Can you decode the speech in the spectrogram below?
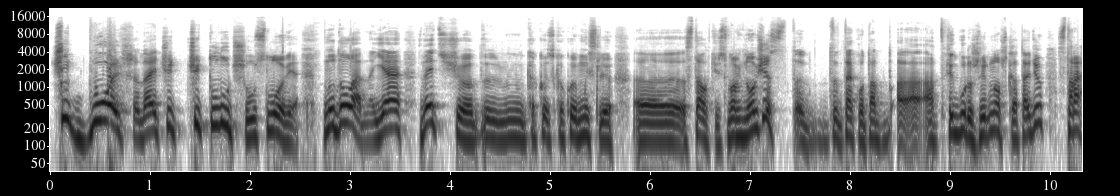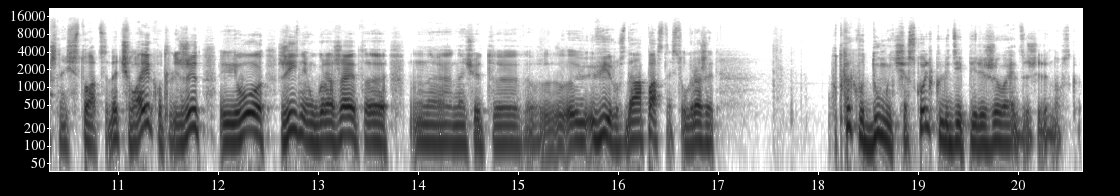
чуть больше, да, чуть, чуть лучше условия. Ну да ладно, я, знаете, что, э, какой, с какой мыслью э, сталкиваюсь? Ну, вообще, э, так вот от, а, от фигуры Жириновского отойдем, страшная ситуация, да, человек вот лежит, его жизни угрожает, э, значит, э, вирус, да, опасность угрожает. Вот как вы думаете сейчас, сколько людей переживает за Жириновского?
